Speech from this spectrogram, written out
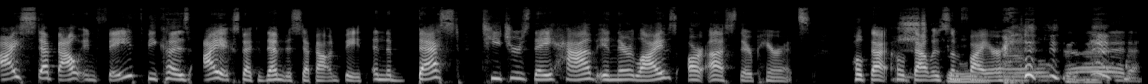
I step out in faith because I expect them to step out in faith. And the best teachers they have in their lives are us, their parents. Hope that hope that was some fire. So good.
